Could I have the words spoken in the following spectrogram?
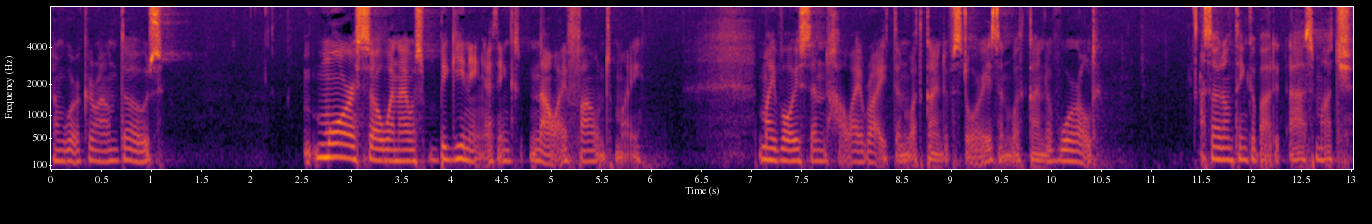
and work around those. More so when I was beginning, I think now I found my my voice and how I write and what kind of stories and what kind of world. So I don't think about it as much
